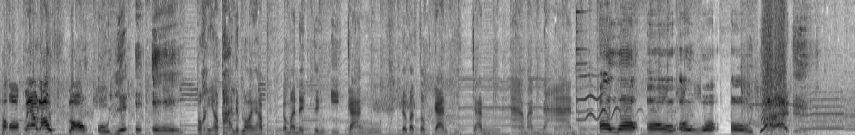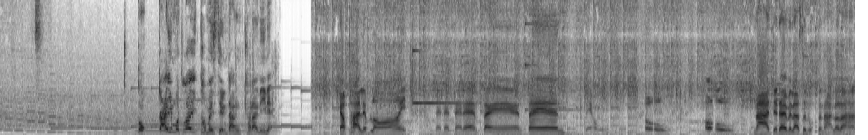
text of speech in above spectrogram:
ถ้าออกแล้วเราลองโอเยเอเอโอเคครับผ่านเรียบร้อยครับ ก็มานึกถึงอีกครั้งโดยประสบการณ์ที่ฉันหามานานโอ้โวโอ้โอ้โวโอ้ ตกใจหมดเลยทำไมเสียงดังขนาดนี้เนี่ยครับผ่านเรียบร้อย แต่แต่แต่แต่แต่แต่แตวโอ้โอ้โอ้โอ้น่าจะได้เวลาสนุกสนานแล้วล่ะฮะ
